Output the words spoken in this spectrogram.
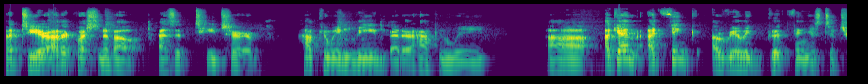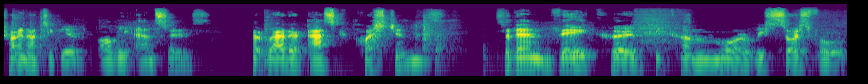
But to your other question about as a teacher, how can we lead better? How can we Uh, again, I think a really good thing is to try not to give all the answers, but rather ask questions. So then they could become more resourceful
